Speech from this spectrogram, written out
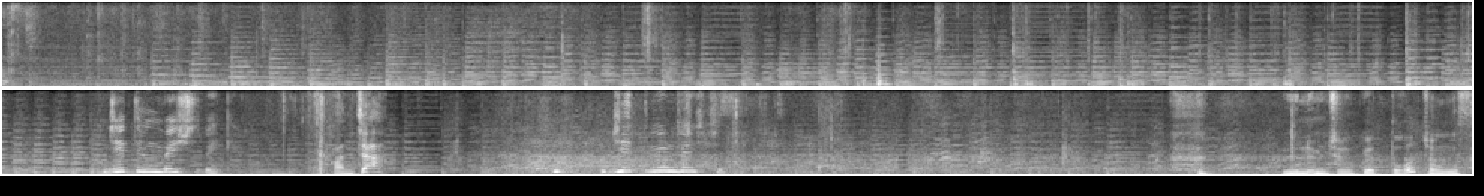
азыр жети миң беш жүз беке канча жети миң беш жүз үнүм чыгып кетти го чоң кыз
